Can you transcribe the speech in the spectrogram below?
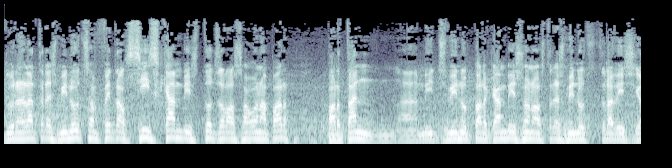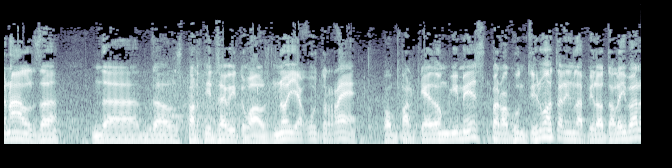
donarà 3 minuts. S'han fet els 6 canvis, tots a la segona part. Per tant, a mig minut per canvi són els 3 minuts tradicionals de, de, dels partits habituals. No hi ha hagut res com perquè dongui més, però continua tenint la pilota l'Eibar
